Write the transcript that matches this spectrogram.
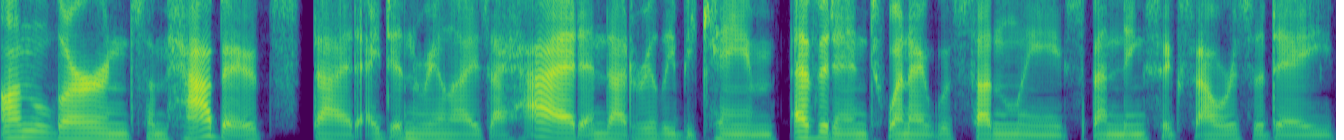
unlearn some habits that I didn't realize I had. And that really became evident when I was suddenly spending six hours a day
